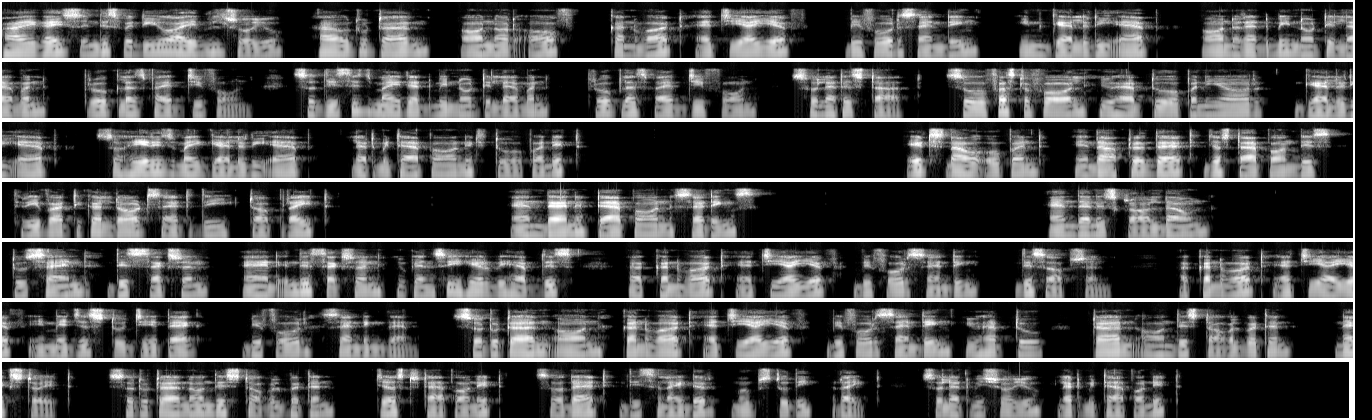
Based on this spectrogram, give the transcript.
Hi guys, in this video I will show you how to turn on or off convert HEIF before sending in gallery app on Redmi Note 11 Pro Plus 5G phone. So this is my Redmi Note 11 Pro Plus 5G phone. So let us start. So first of all you have to open your gallery app. So here is my gallery app. Let me tap on it to open it. It's now opened and after that just tap on this three vertical dots at the top right. And then tap on settings. And then scroll down to send this section. And in this section you can see here we have this uh, convert HEIF before sending this option. A convert HEIF images to JPEG before sending them so to turn on convert HEIF before sending you have to turn on this toggle button next to it. So to turn on this toggle button just tap on it so that the slider moves to the right. So let me show you. Let me tap on it.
